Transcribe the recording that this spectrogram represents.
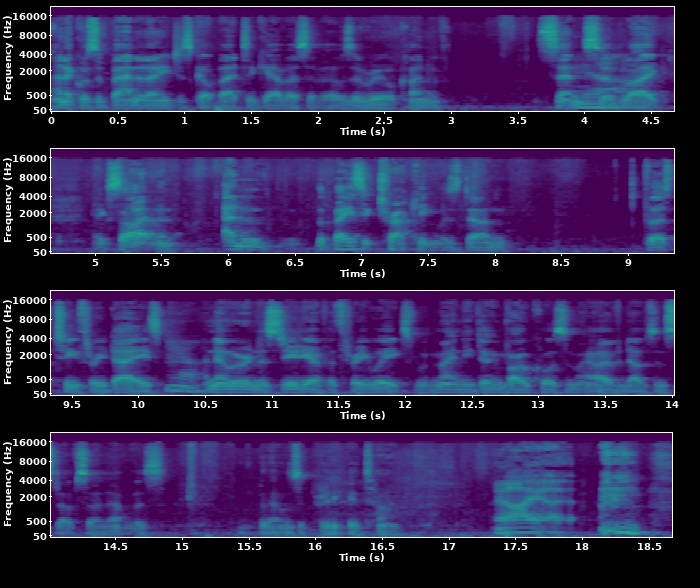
and of course the band had only just got back together, so there was a real kind of sense of like excitement, and the basic tracking was done first two three days, Yeah. and then we were in the studio for three weeks. We were mainly doing vocals and my overdubs and stuff. So that was that was a pretty good time. Yeah, I, I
